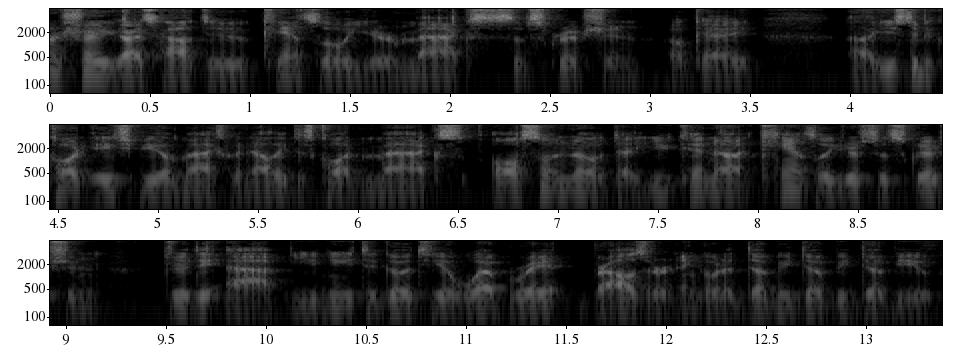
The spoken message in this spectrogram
I'm going to show you guys how to cancel your Max subscription, okay? Uh, used to be called HBO Max, but now they just call it Max. Also note that you cannot cancel your subscription through the app. You need to go to your web browser and go to www.max.com.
